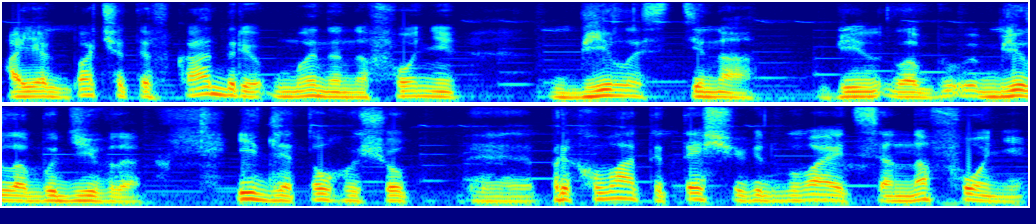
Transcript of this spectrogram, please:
А як бачите в кадрі, у мене на фоні біла стіна, біла, біла будівля. І для того, щоб приховати те, що відбувається на фоні,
